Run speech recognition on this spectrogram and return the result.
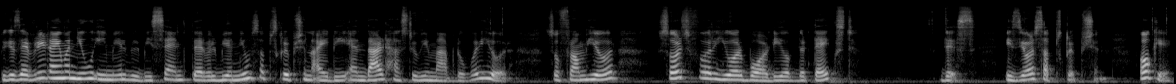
Because every time a new email will be sent, there will be a new subscription ID and that has to be mapped over here. So from here, search for your body of the text. This is your subscription. Okay,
